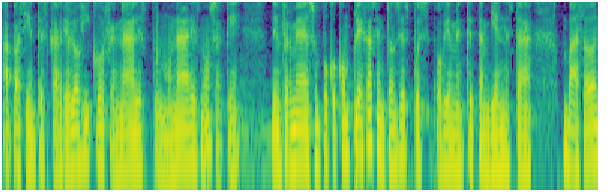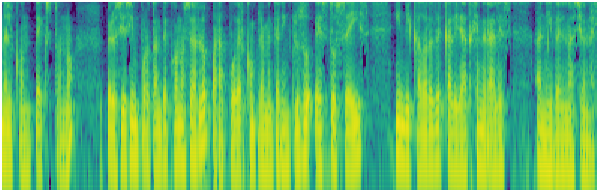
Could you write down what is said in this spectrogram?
a pacientes cardiológicos, renales, pulmonares, ¿no? O sea que de enfermedades un poco complejas, entonces pues obviamente también está basado en el contexto, ¿no? Pero sí es importante conocerlo para poder complementar incluso estos seis indicadores de calidad generales a nivel nacional.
